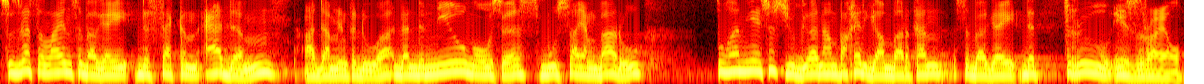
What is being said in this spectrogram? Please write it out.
Saudara selain sebagai the second Adam, Adam yang kedua, dan the new Moses, Musa yang baru, Tuhan Yesus juga nampaknya digambarkan sebagai the true Israel.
